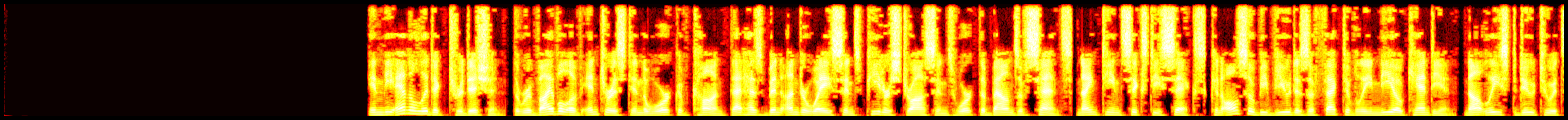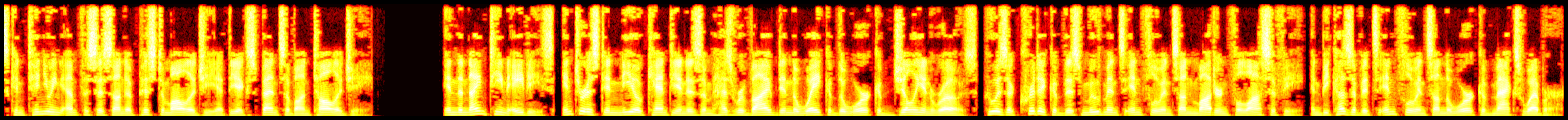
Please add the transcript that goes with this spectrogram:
In the analytic tradition, the revival of interest in the work of Kant that has been underway since Peter Strawson's work The Bounds of Sense 1966 can also be viewed as effectively neo-Kantian, not least due to its continuing emphasis on epistemology at the expense of ontology. In the 1980s, interest in Neo-Kantianism has revived in the wake of the work of Gillian Rose, who is a critic of this movement's influence on modern philosophy, and because of its influence on the work of Max Weber.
